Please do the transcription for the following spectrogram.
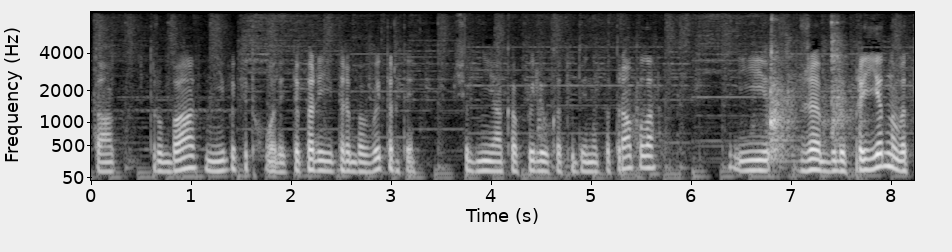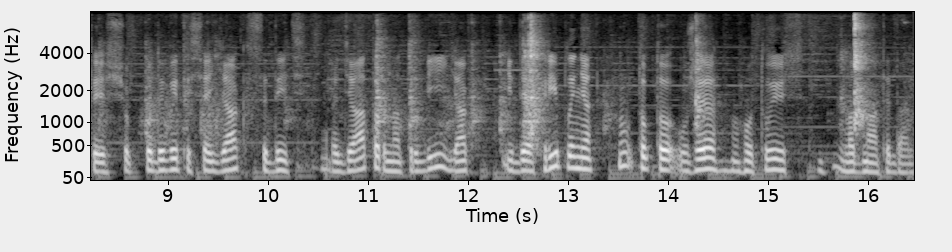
Так, труба ніби підходить. Тепер її треба витерти, щоб ніяка пилюка туди не потрапила. І вже буду приєднувати, щоб подивитися, як сидить радіатор на трубі, як іде кріплення. Ну, тобто, вже готуюсь ладнати далі.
